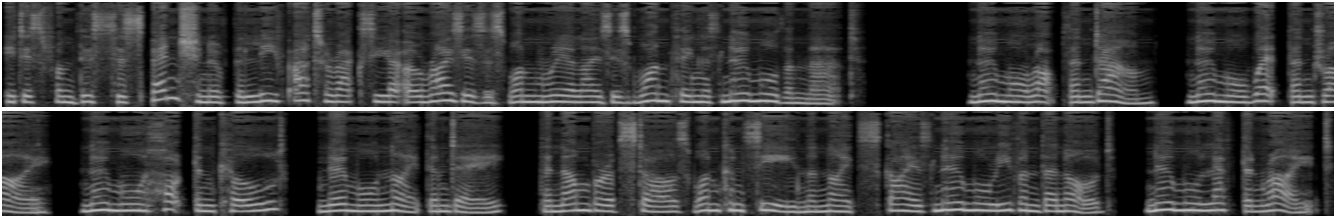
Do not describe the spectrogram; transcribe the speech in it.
It is from this suspension of belief ataraxia arises as one realizes one thing as no more than that no more up than down, no more wet than dry, no more hot than cold, no more night than day, the number of stars one can see in the night sky is no more even than odd, no more left than right,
